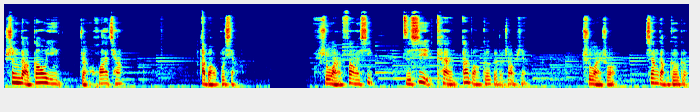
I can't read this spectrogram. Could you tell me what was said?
升到高音，转花腔。”阿宝不想。舒婉放了信。仔细看阿宝哥哥的照片，舒婉说：“香港哥哥，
